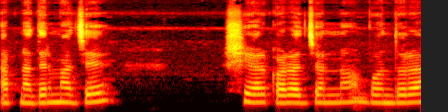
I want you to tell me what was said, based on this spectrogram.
আপনাদের মাঝে শেয়ার করার জন্য। বন্ধুরা,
